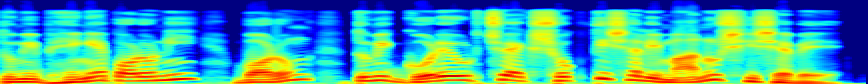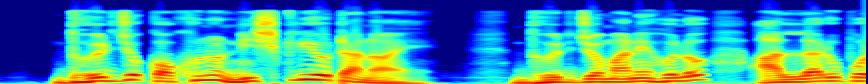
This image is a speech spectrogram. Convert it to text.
তুমি ভেঙে পড়নি, বরং তুমি গড়ে উঠছ এক শক্তিশালী মানুষ হিসেবে। ধৈর্য কখনো নিষ্ক্রিয়টা নয়। ধৈর্য মানে হল আল্লাহর উপর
